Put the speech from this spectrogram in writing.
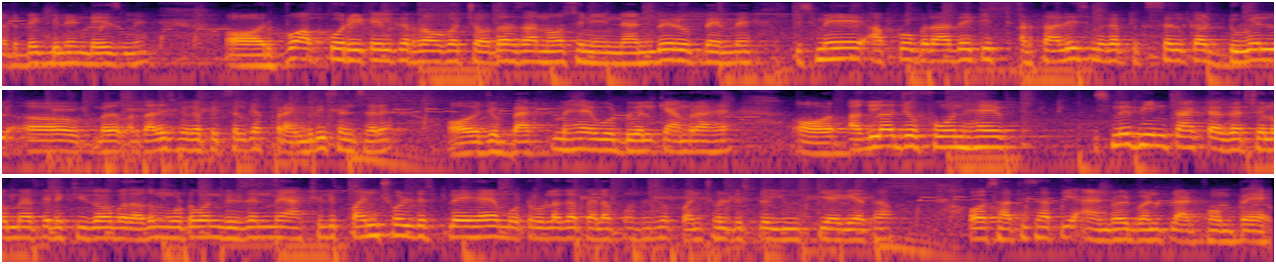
मतलब बिग बिलियन डेज़ में। और वो आपको रिटेल कर रहा होगा चौदह हज़ार नौ सौ निन्यानवे रुपये में। इसमें आपको बता दें कि अड़तालीस मेगापिक्सल का डुअल मतलब अड़तालीस मेगापिक्सल का प्राइमरी सेंसर है और जो बैक में है वो डुअल कैमरा है। और अगला जो फ़ोन है, इसमें भी इनफैक्ट अगर चलो मैं पहले एक चीज़ और बता दूँ मोटो वन विजन में एक्चुअली पंच होल डिस्प्ले है। मोटरोला का पहला फ़ोन था, जिसमें पंच होल डिस्प्ले यूज़ किया गया था। और साथ ही साथ ये एंड्रॉयड वन प्लेटफॉर्म पे है।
